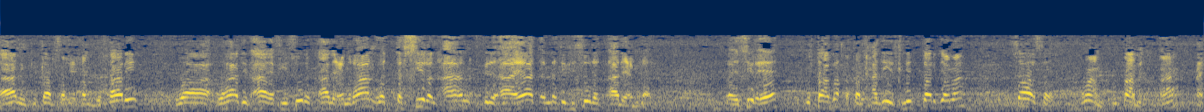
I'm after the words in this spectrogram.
آه من كتاب صحيح البخاري. وهذه الآية في سورة آل عمران والتفسير الآن في الآيات التي في سورة آل عمران. فيصير إيه؟ مطابقة الحديث للترجمة. سوا سوا. تمام مطابق ها آه؟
